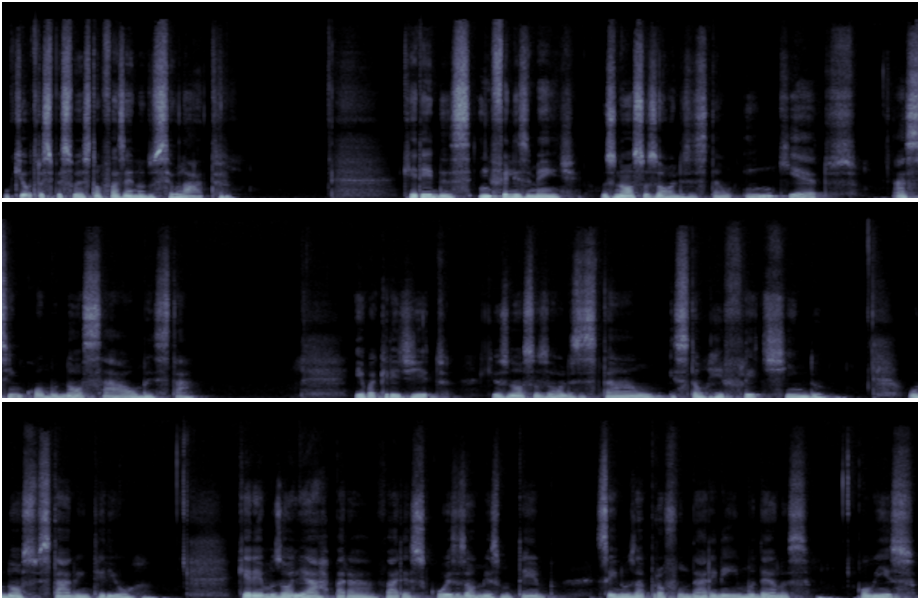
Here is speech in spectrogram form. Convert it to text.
o que outras pessoas estão fazendo do seu lado. Queridas, infelizmente, os nossos olhos estão inquietos, assim como nossa alma está. Eu acredito que os nossos olhos estão, estão refletindo o nosso estado interior. Queremos olhar para várias coisas ao mesmo tempo, sem nos aprofundar em nenhuma delas. Com isso,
